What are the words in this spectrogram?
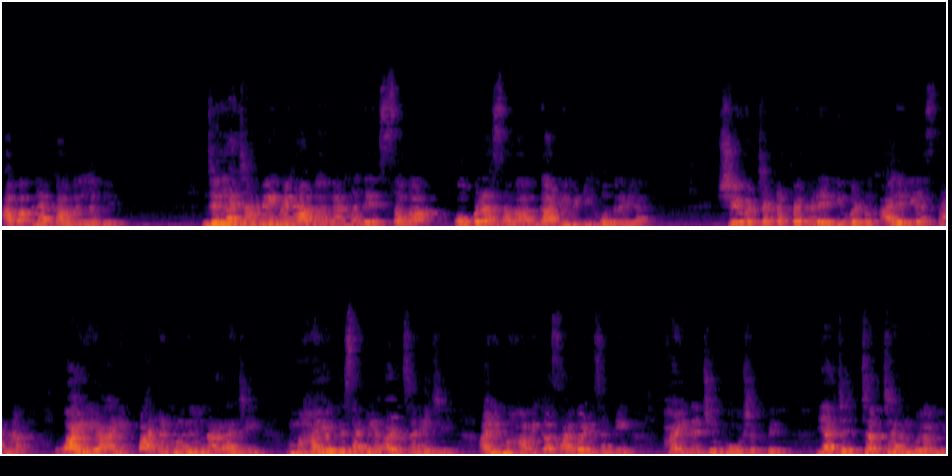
आपापल्या कामाला लागले. जिल्ह्याच्या वेगवेगळ्या भागांमध्ये सभा कोपरा सभा गाठीबिटी होत राहिल्या. शेवटच्या टप्प्याकडे निवडणूक आलेली असताना वाई आणि पाटणमधील नाराजी महायुतीसाठी अडचणीची आणि महाविकास आघाडीसाठी फायद्याची होऊ शकते याची चर्चा रंगू लागली.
